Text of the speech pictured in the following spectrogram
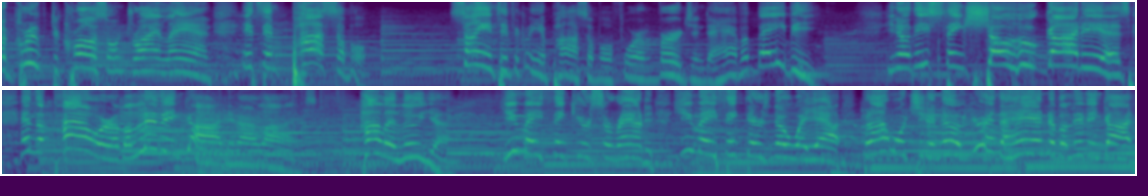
a group to cross on dry land. It's impossible, scientifically impossible for a virgin to have a baby. You know, these things show who God is and the power of a living God in our lives. Hallelujah. You may think you're surrounded. You may think there's no way out. But I want you to know you're in the hand of a living God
